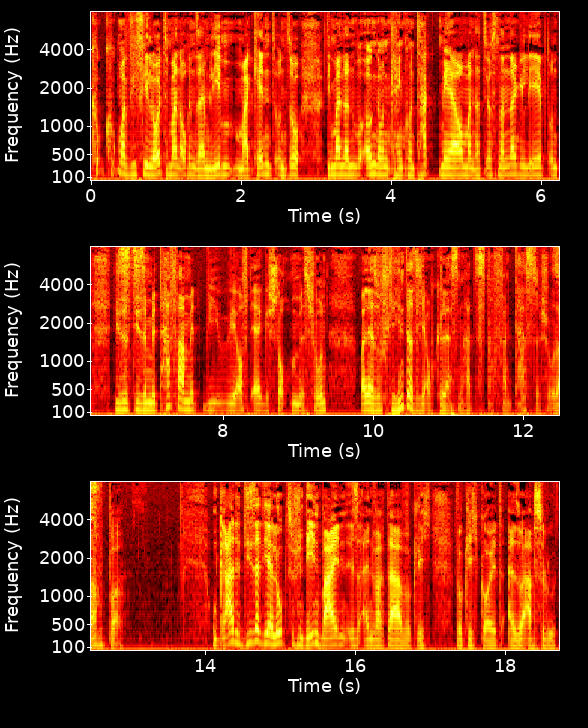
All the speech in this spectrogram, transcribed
guck, guck, mal, wie viele Leute man auch in seinem Leben mal kennt und so, die man dann irgendwann keinen Kontakt mehr und man hat sie auseinandergelebt und dieses, diese Metapher mit, wie, wie oft er gestorben ist schon, weil er so viel hinter sich auch gelassen hat, ist doch fantastisch, oder? Super. Und gerade dieser Dialog zwischen den beiden ist einfach da wirklich, wirklich Gold. Also absolut.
